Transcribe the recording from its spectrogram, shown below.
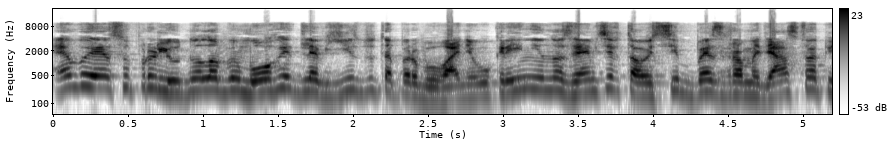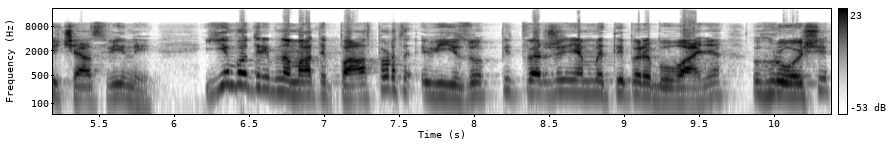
МВС оприлюднила вимоги для в'їзду та перебування в Україні іноземців та осіб без громадянства під час війни. Їм потрібно мати паспорт, візу, підтвердження мети перебування, гроші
